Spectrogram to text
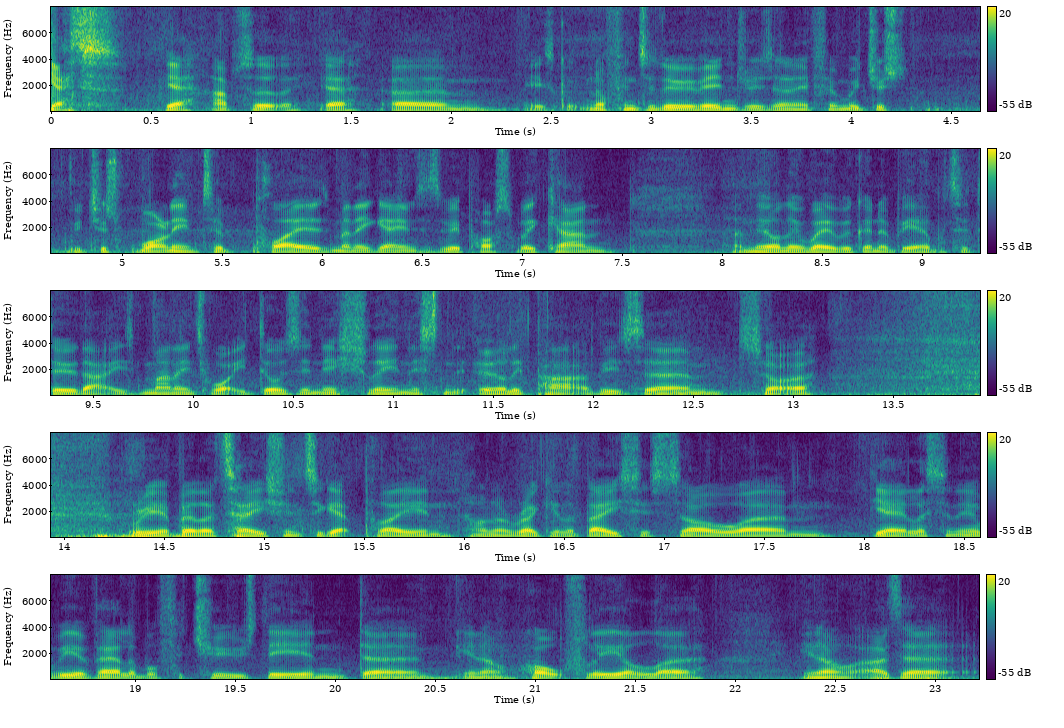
Yes, yeah, absolutely. Yeah, um, it's got nothing to do with injuries or anything. We just we just want him to play as many games as we possibly can, and the only way we're going to be able to do that is manage what he does initially in this early part of his um, sort of rehabilitation to get playing on a regular basis. So um, yeah, listen, he'll be available for Tuesday, and um, you know, hopefully he'll. Uh, you know, as a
